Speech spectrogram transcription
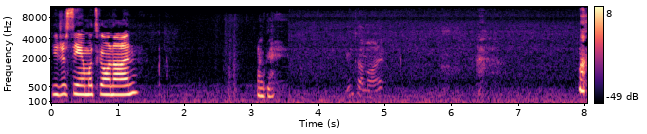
You just seeing what's going on? Okay. You can come on it.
